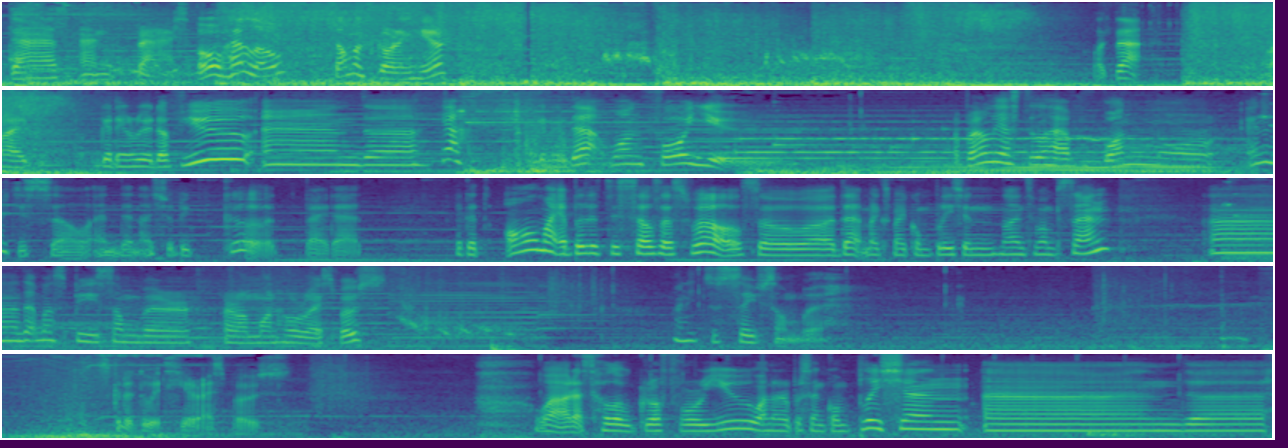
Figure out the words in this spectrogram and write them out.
Dash and bash oh hello. Someone's going here. Like that. Right getting rid of you and uh, yeah Getting that one for you. Apparently I still have one more energy cell and then I should be good by that. I got all my ability cells as well, so uh, that makes my completion 91%. Uh, that must be somewhere around Mount Horu, I suppose. I need to save somewhere. Just gonna do it here, I suppose. Wow, that's Hollow Grove for you, 100% completion, and uh,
